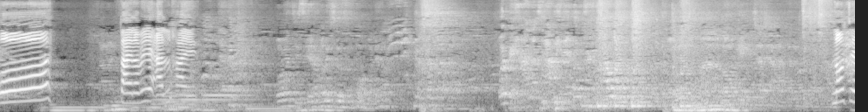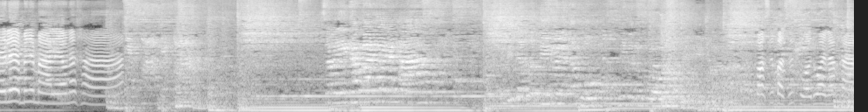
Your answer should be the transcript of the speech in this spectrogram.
โอ้ยตายแล้วไม่ได้อ่านใครโอ้ยไที่ไหนต้องเข้าน้องเจเล่ไม่ได้มาแล้วนะคะ ฝากซื้อบัตรซื้อตั๋วด้วยนะคะ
